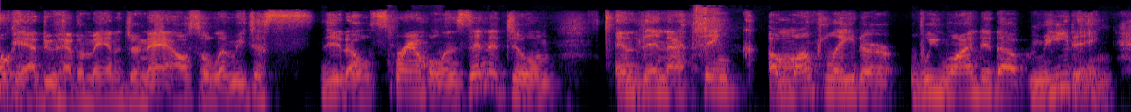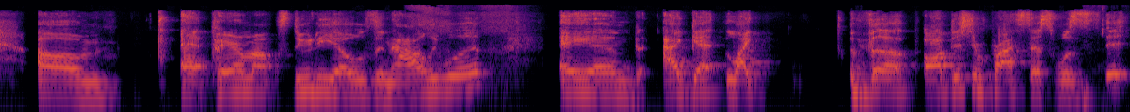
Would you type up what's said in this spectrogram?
okay, I do have a manager now, so let me just, you know, scramble and send it to him. And then I think a month later, we winded up meeting um, at Paramount Studios in Hollywood, and I get like the audition process was it,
